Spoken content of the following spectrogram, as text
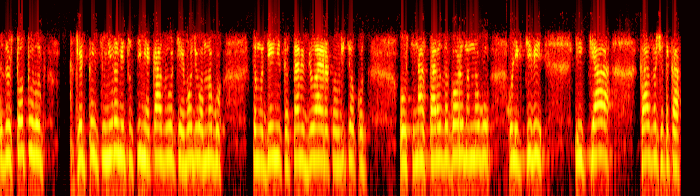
защото в след пенсионирането си ми е казвала, че е водила много самодейни състави, била е ръководителка от Община Стара Загора на много колективи и тя казваше така,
